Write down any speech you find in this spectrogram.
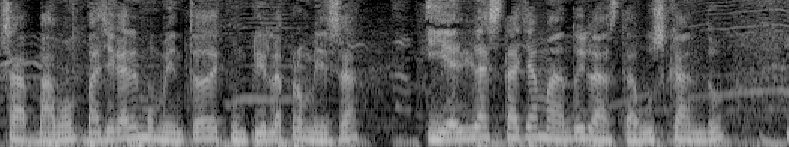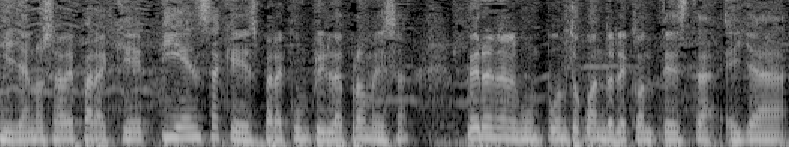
sea, vamos, va a llegar el momento de cumplir la promesa y él la está llamando y la está buscando y ella no sabe para qué, piensa que es para cumplir la promesa, pero en algún punto cuando le contesta, ella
